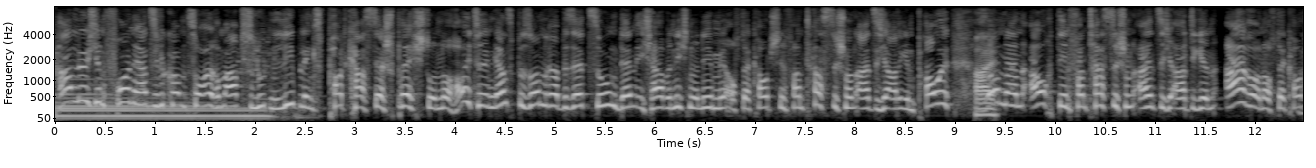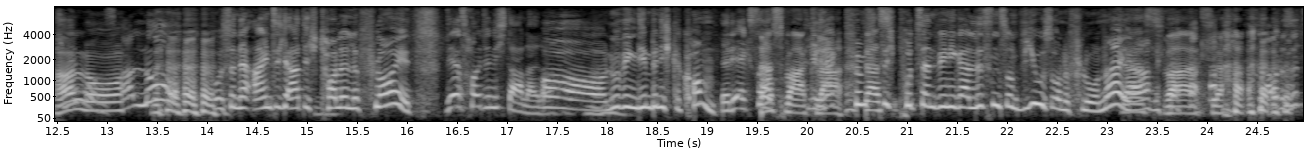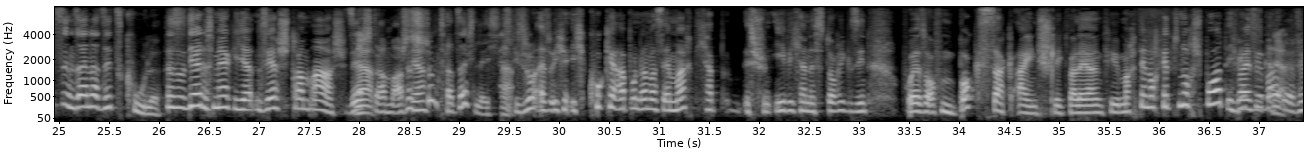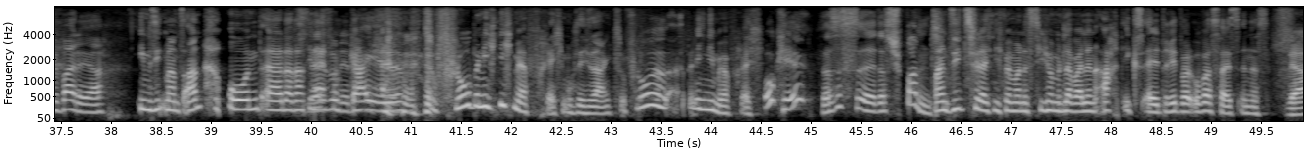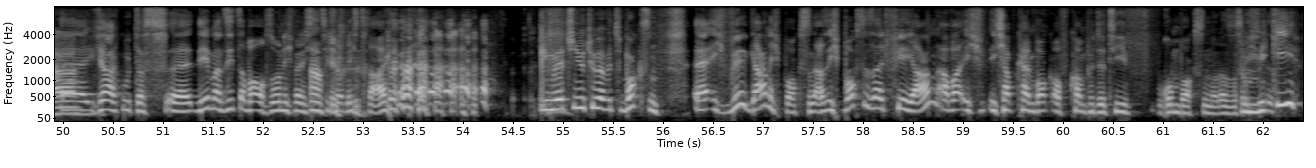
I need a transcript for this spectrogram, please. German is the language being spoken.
Hallöchen, Freunde, herzlich willkommen zu eurem absoluten Lieblingspodcast der Sprechstunde. Heute in ganz besonderer Besetzung, denn ich habe nicht nur neben mir auf der Couch den fantastischen und einzigartigen Paul, Hi. sondern auch den fantastischen und einzigartigen Aaron auf der Couch Hallo. neben uns. Hallo! Wo ist denn der einzigartig tolle LeFloid? Der ist heute nicht da, leider. Oh, nur wegen dem bin ich gekommen. Der die extra. Das war klar. Direkt 50% weniger Listens und Views ohne Flo. Naja. Das war klar. aber du sitzt in seiner Sitzkuhle. Das ist, ja, das merke ich. Er hat einen sehr strammen Arsch. Sehr Ja. stramm Arsch. Das Ja. stimmt tatsächlich. Wieso? Also ich, ich gucke ja ab und an, was er macht. Ich habe ist schon ewig eine Story gesehen, wo er so auf den Boxsack einschlägt, weil er irgendwie macht er noch jetzt noch Sport. Ich weiß wir beide, wir beide, ja. Ihm sieht man es an und äh, da dachte ich mir so geil. Zu Flo bin ich nicht mehr frech, muss ich sagen. Zu Flo bin ich nicht mehr frech. Okay, das ist, äh, das ist spannend. Man sieht es vielleicht nicht, wenn man das T-Shirt mittlerweile in 8XL dreht, weil Oversize in ist. Ja. Äh, ja, gut, das, äh, nee, man sieht es aber auch so nicht, wenn ich das Okay. T-Shirt nicht trage. Gegen welchen YouTuber willst du boxen? äh, ich will gar nicht boxen. Also ich boxe seit vier Jahren, aber ich, ich habe keinen Bock auf kompetitiv rumboxen oder so. So Mickey? Ist,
